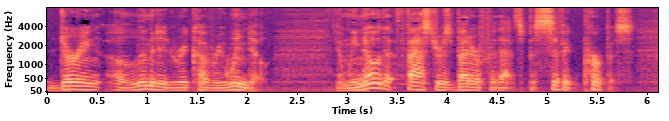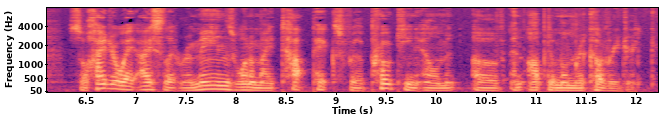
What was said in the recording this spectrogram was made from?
during a limited recovery window. And we know that faster is better for that specific purpose. So Hydro Whey Isolate remains one of my top picks for the protein element of an optimum recovery drink.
